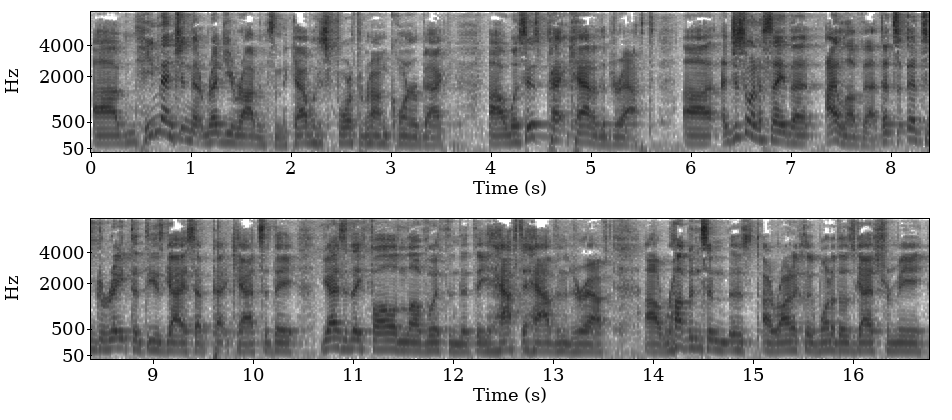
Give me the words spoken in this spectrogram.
Um, he mentioned that Reggie Robinson, the Cowboys' fourth round cornerback, uh, was his pet cat of the draft. Uh, I just want to say that I love that. That's that's great that these guys have pet cats that they the guys that they fall in love with and that they have to have in the draft. Uh, Robinson is ironically one of those guys for me.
